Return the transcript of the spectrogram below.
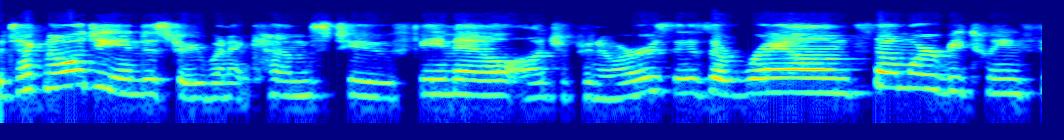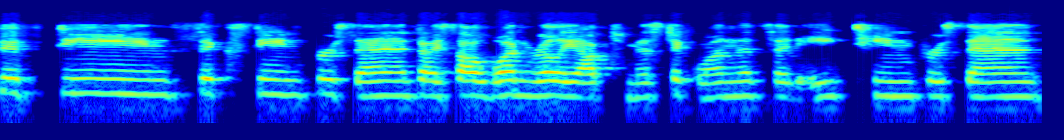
the technology industry when it comes to female entrepreneurs is around somewhere between 15 16% i saw one really optimistic one that said 18%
